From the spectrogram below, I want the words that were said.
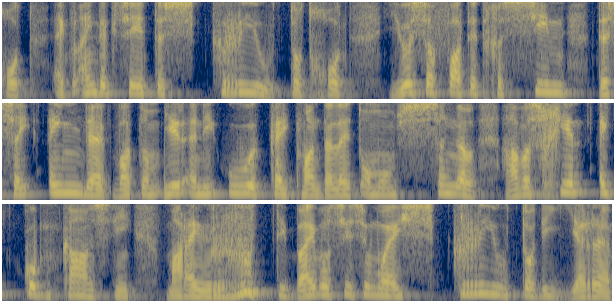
God. Ek wil eintlik sê te skreeu tot God. Josafat het gesien dis sy einde wat hom hier in die oë kyk want hulle het om hom singel. Daar was geen uitkomkans nie, maar hy roep. Die Bybel sê so mooi hy skreeu tot die Here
